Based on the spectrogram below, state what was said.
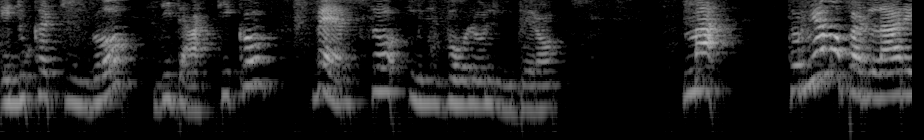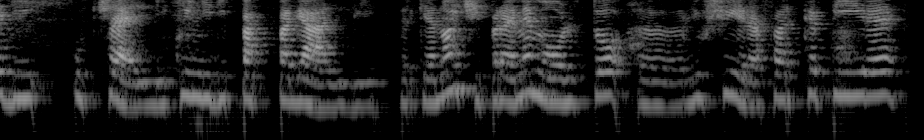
educativo, didattico, verso il volo libero. Ma torniamo a parlare di uccelli, quindi di pappagalli, perché a noi ci preme molto eh, riuscire a far capire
